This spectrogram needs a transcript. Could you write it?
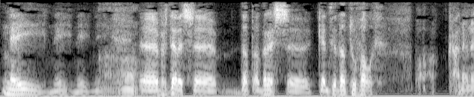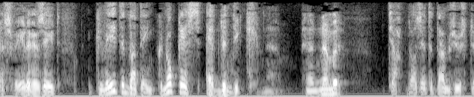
Nee, nee, nee, nee. Ah. Eh, vertel eens, eh, dat adres, eh, kent u dat toevallig? Oh, kan in een svele gezeten. Ik weet dat hij een knok is op de dik. Ja. En het nummer? Tja, daar zit het hem juist.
